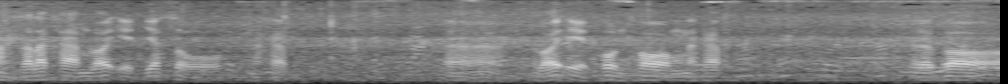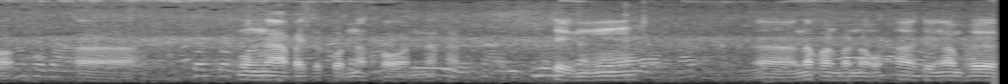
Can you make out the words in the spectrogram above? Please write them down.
มหาสารคามร้อยเอ็ดยะโสนะครับร้อยเอ็ดโพนทองนะครับ แล้วก็อ่ามุ่งหน้าไปสกลนครนะครับ ถึง นครพนมเอ่อถึงอำเภอ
